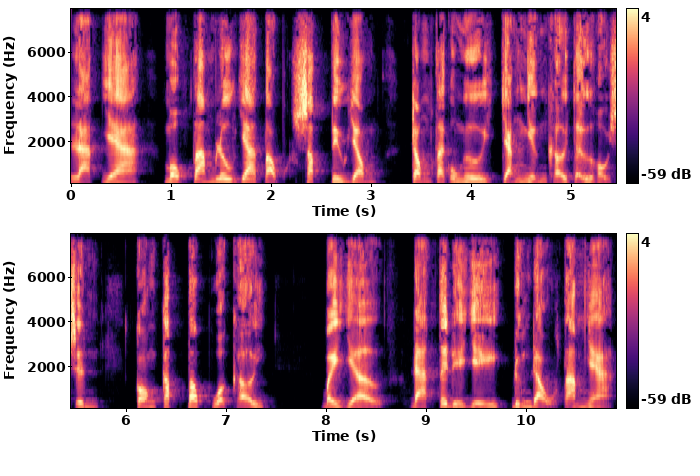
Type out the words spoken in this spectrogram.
Lạc gia, một tam lưu gia tộc sắp tiêu vong, trong tay của ngươi chẳng những khởi tử hồi sinh, còn cấp tốc quật khởi. Bây giờ đạt tới địa vị đứng đầu tám nhà.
